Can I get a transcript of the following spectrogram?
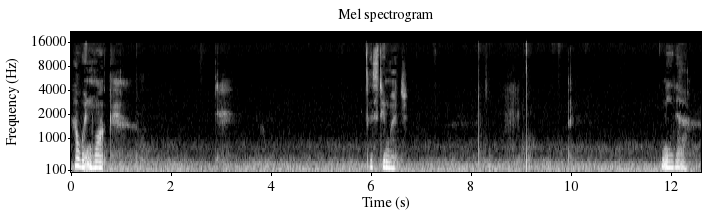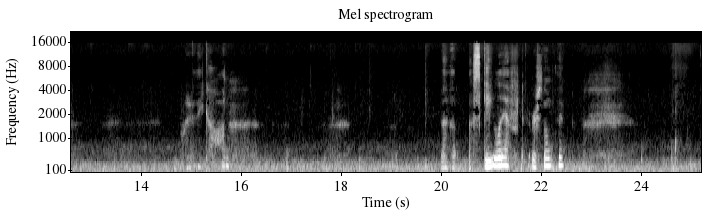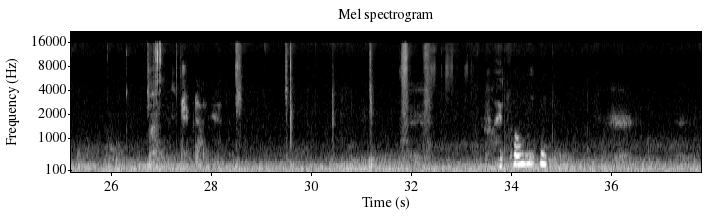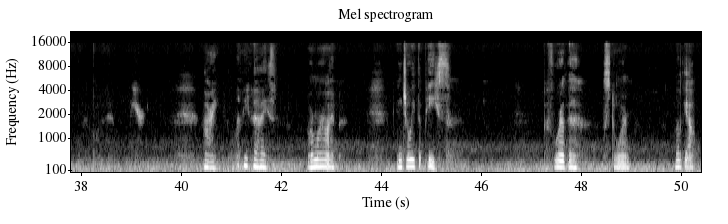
I wouldn't walk. Is too much. Need a, what are they called? A, a ski lift or something. Tripped on that. Weird. Alright, love you guys. Armor on. Enjoy the peace before the storm. Love y'all.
